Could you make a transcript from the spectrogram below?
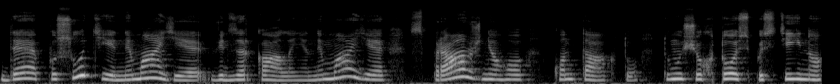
де, по суті, немає відзеркалення, немає справжнього контакту, тому що хтось постійно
